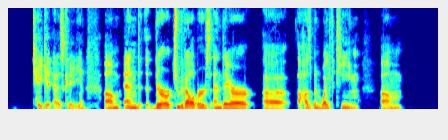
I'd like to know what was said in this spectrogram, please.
take it as Canadian. Um, and there are two developers, and they are uh, a husband wife team. Um,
